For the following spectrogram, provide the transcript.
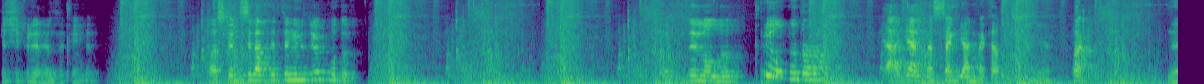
Teşekkür ederiz efendim. Başka bir silah desenimiz yok mudur? Çok güzel oldu. Bir onu da. Ya gelmezsen gelme kardeşim ya. Bak. Ne?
